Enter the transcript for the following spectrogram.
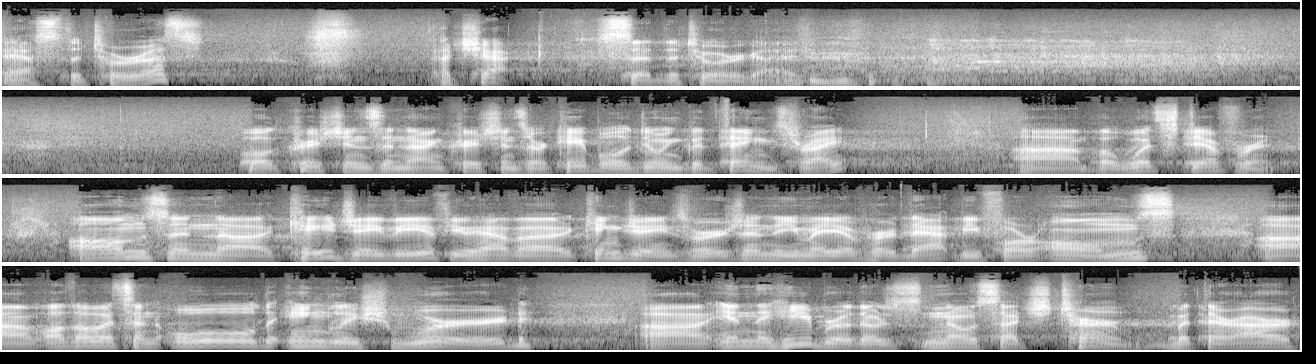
asked the tourist. A check, said the tour guide. Both Christians and non Christians are capable of doing good things, right? Uh, but what's different? Alms in uh, KJV, if you have a King James version, you may have heard that before, alms. Uh, although it's an old English word, uh, in the Hebrew there's no such term. But there are,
